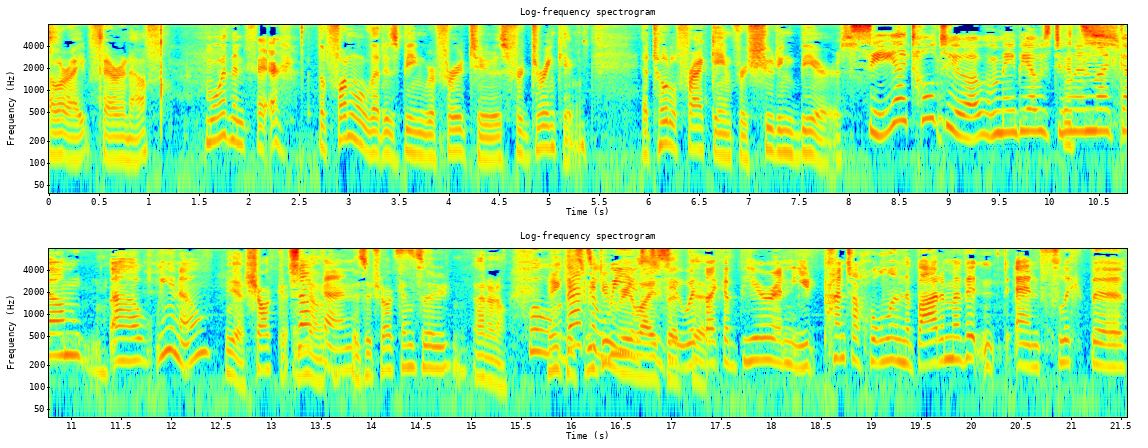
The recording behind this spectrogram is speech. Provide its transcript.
All right, fair enough. More than fair. The funnel that is being referred to is for drinking, a total frat game for shooting beers. See, I told you. I, maybe I was doing It's- like, um, uh, you know. Yeah, shotgun. Shotguns. No, is it shotguns? Or, I don't know. Well, In any case, that's we what do we realize used to do with the- like a beer, and you'd punch a hole in the bottom of it and, and flick the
